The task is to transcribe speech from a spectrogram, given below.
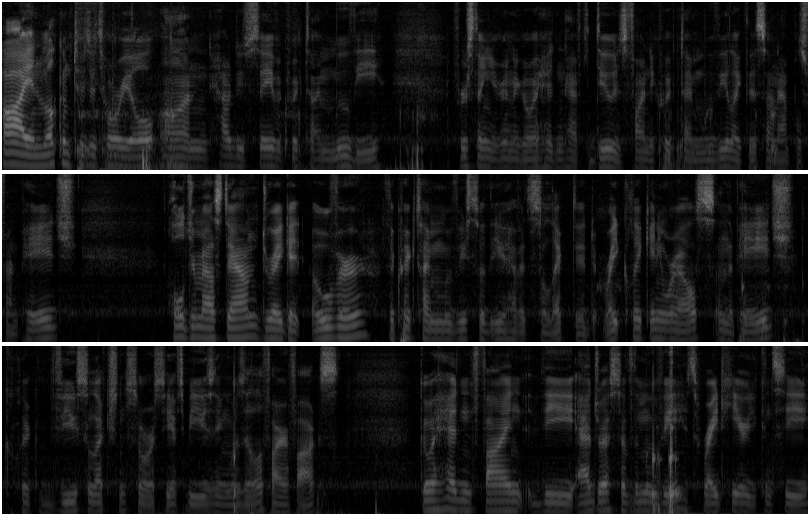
Hi and welcome to a tutorial on how to save a QuickTime movie. First thing you're going to go ahead and have to do is find a QuickTime movie like this on Apple's front page. Hold your mouse down, drag it over the QuickTime movie so that you have it selected. Right click anywhere else on the page, click view selection source. You have to be using Mozilla Firefox. Go ahead and find the address of the movie. It's right here. You can see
